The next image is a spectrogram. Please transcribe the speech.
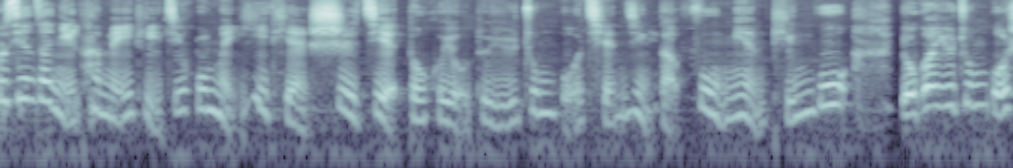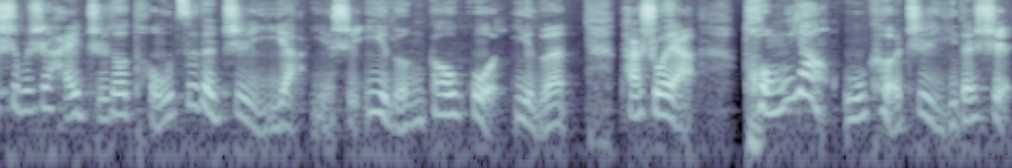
说现在你看媒体，几乎每一天世界都会有对于中国前景的负面评估，有关于中国是不是还值得投资的质疑啊，也是一轮高过一轮。他说呀，同样无可置疑的是，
